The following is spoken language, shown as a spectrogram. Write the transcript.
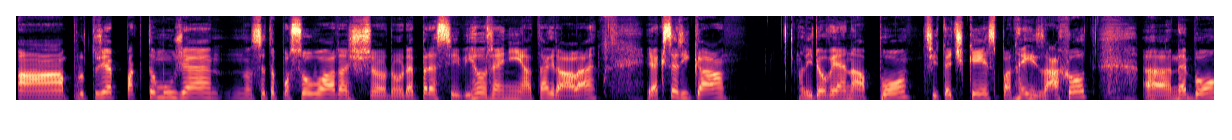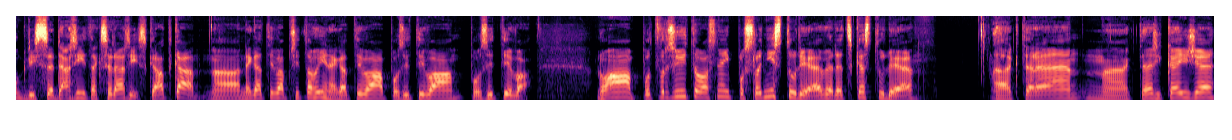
a protože pak to může se to posouvat až do depresí, vyhoření a tak dále. Jak se říká, lidově na po, tři tečky, spadne záchod, nebo když se daří, tak se daří. Zkrátka, negativa přitahují negativa, pozitiva, pozitiva. No a potvrzují to vlastně i poslední studie, vědecké studie, které, které říkají, že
